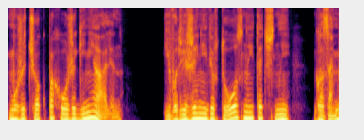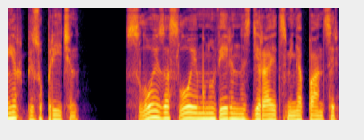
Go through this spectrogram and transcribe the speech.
Мужичок, похоже, гениален. Его движения виртуозны и точны, глазомер безупречен. Слой за слоем он уверенно сдирает с меня панцирь,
